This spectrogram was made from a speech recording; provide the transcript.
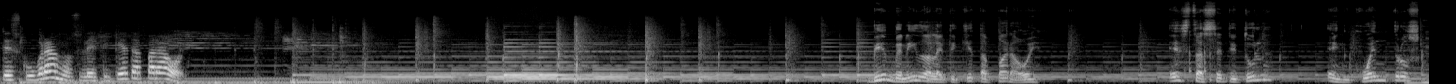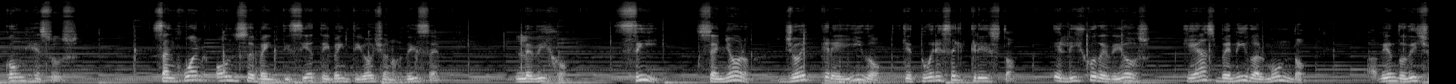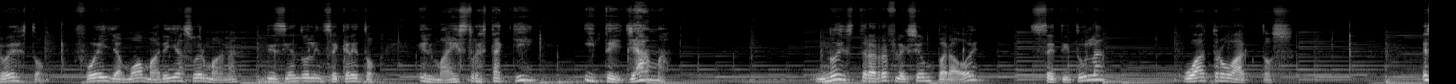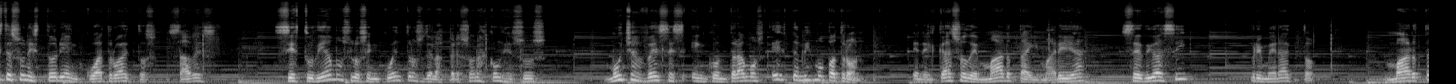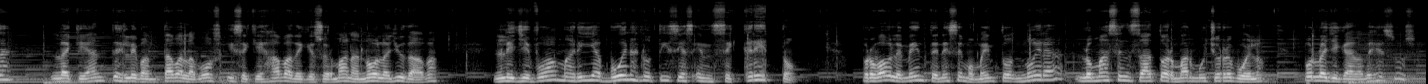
Descubramos la etiqueta para hoy. Bienvenido a la etiqueta para hoy. Esta se titula Encuentros con Jesús. San Juan 11, 27 y 28 nos dice, le dijo, sí, Señor, yo he creído que tú eres el Cristo, el Hijo de Dios, que has venido al mundo. Habiendo dicho esto, fue y llamó a María, su hermana, diciéndole en secreto, el maestro está aquí y te llama. Nuestra reflexión para hoy se titula Cuatro actos. Esta es una historia en cuatro actos, ¿sabes? Si estudiamos los encuentros de las personas con Jesús, muchas veces encontramos este mismo patrón. En el caso de Marta y María, se dio así. Primer acto. Marta la que antes levantaba la voz y se quejaba de que su hermana no la ayudaba, le llevó a María buenas noticias en secreto. Probablemente en ese momento no era lo más sensato armar mucho revuelo por la llegada de Jesús.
